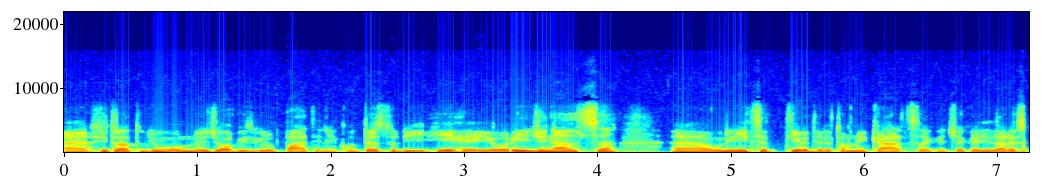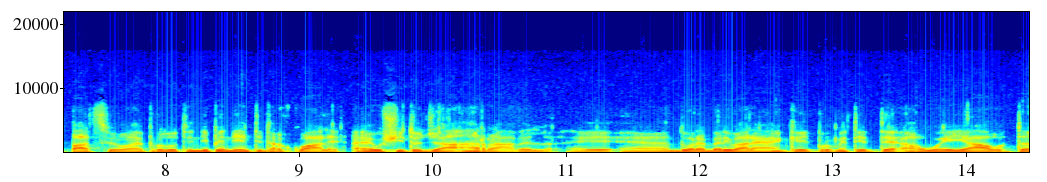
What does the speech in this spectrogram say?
Eh, si tratta di uno dei giochi sviluppati nel contesto di Hihei Originals, eh, un'iniziativa di Electronic Arts che cerca di dare spazio ai prodotti indipendenti, dal quale è uscito già Unravel e eh, dovrebbe arrivare anche il promettente A Way Out.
